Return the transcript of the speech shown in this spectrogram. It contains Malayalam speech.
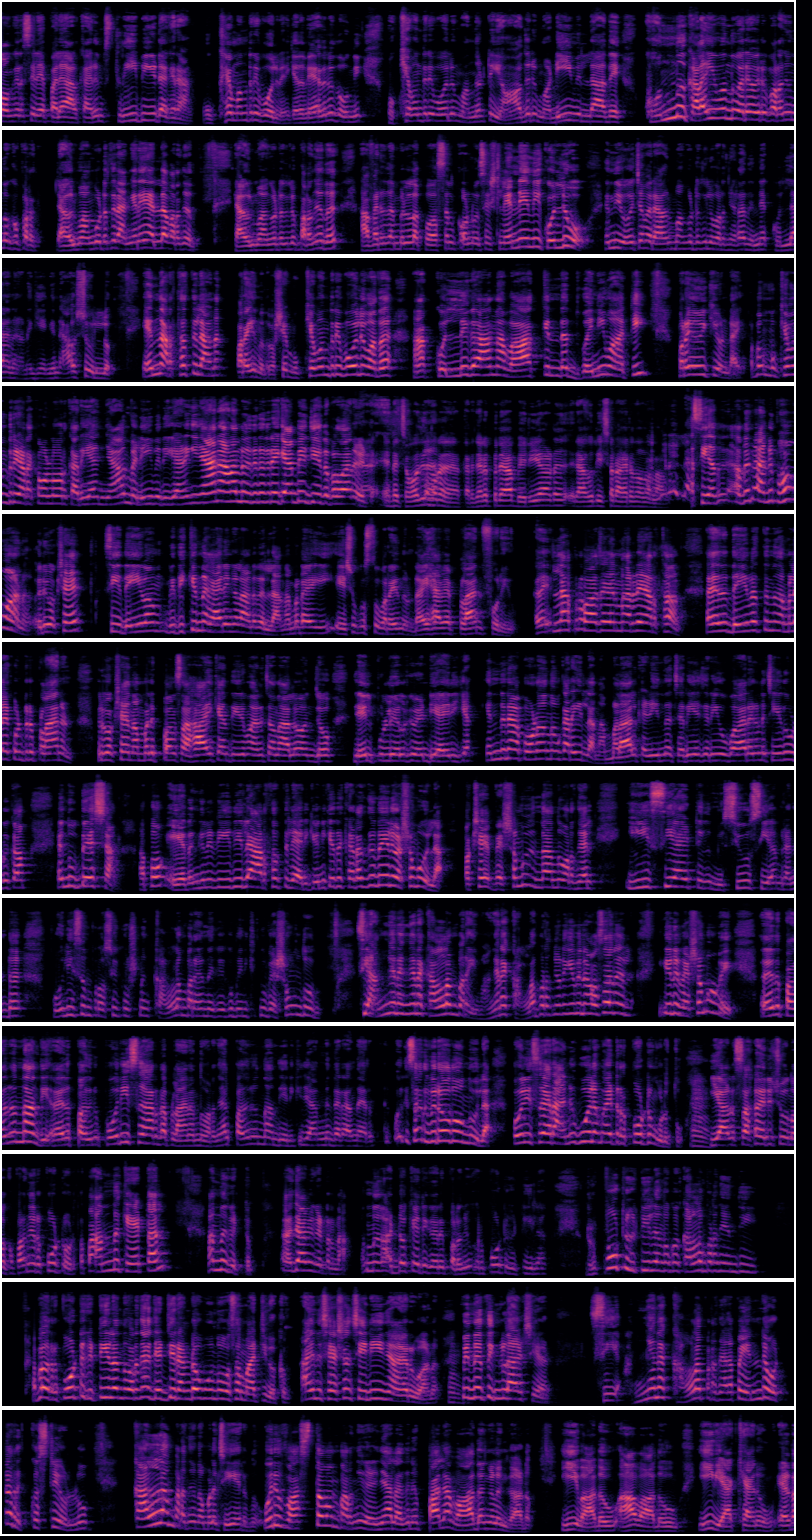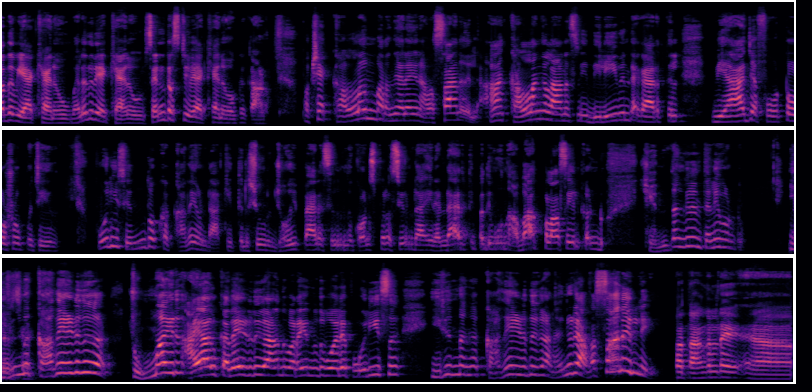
കോൺഗ്രസിലെ പല ആൾക്കാരും സ്ത്രീ പീഡകരാണ്. മുഖ്യമന്ത്രി പോലും എനിക്കത് വേദന തോന്നി. മുഖ്യമന്ത്രി പോലും വന്നിട്ട് യാതൊരു മടിയുമില്ലാതെ കൊന്നു കളയുമെന്ന് വരെ അവർ പറഞ്ഞു എന്നൊക്കെ പറഞ്ഞു. രാഹുൽ മാങ്കൂട്ടത്തിൽ അങ്ങനെയല്ല പറഞ്ഞത്. രാഹുൽ മാങ്കൂട്ടത്തിൽ പറഞ്ഞത് അവർ തമ്മിലുള്ള പേഴ്സണൽ കോൺവെർസേഷനിൽ എന്നെ നീ കൊല്ലുവോ എന്ന് ചോദിച്ചവർ രാഹുൽ മാങ്കൂട്ടത്തിൽ പറഞ്ഞു നിന്നെ കൊല്ലാനാണെങ്കിൽ എങ്ങനെ ആവശ്യമില്ലല്ലോ എന്ന അർത്ഥത്തിലാണ് പറയുന്നത്. പക്ഷേ മുഖ്യമന്ത്രി പോലും അത് ആ കൊല്ലുക എന്ന വാക്കിന്റെ ധ്വനി മാറ്റി പ്രയോഗിക്കുകയുണ്ടായി. അപ്പം മുഖ്യമന്ത്രി അടക്കമുള്ളവർക്ക് അറിയാം ഞാൻ വെളിയിൽ വരികയാണെങ്കിൽ ഞാനാണല്ലോ ഇതിനെതിരെ ക്യാമ്പയിൻ ചെയ്തത് പ്രധാനമായിട്ട്. എന്റെ ചോദ്യം തെരഞ്ഞെടുപ്പിൽ ആ ബലിയാട് രാഹുൽ ഈശ്വർ ആയിരുന്നു സി അത് അതൊരു അനുഭവമാണ്. ഒരു പക്ഷേ സി ദൈവം വിധിക്കുന്ന കാര്യങ്ങളാണ് ഇതല്ല. നമ്മുടെ ഈ യേശു ക്രിസ്തു പറയുന്നുണ്ട് I have a plan for you അത് എല്ലാ പ്രവാചകന്മാരുടെയും അർത്ഥമാണ്. അതായത് ദൈവത്തിന് നമ്മളെ കൊണ്ടൊരു പ്ലാൻ ഉണ്ട്. ഒരു പക്ഷേ നമ്മളിപ്പം സഹായിക്കാൻ തീരുമാനിച്ച നാലോ അഞ്ചോ ജയിൽ പുള്ളികൾക്ക് വേണ്ടിയായിരിക്കാം. എന്തിനാ പോകണമെന്ന് നമുക്കറിയില്ല. നമ്മളാൽ കഴിയുന്ന ചെറിയ ചെറിയ ഉപകാരങ്ങൾ ചെയ്തു കൊടുക്കാം എന്ന ഉദ്ദേശമാണ്. അപ്പോൾ ഏതെങ്കിലും രീതിയിലെ അർത്ഥത്തിലായിരിക്കും. എനിക്കത് കിടക്കുന്നതിൽ വിഷമമില്ല പക്ഷേ വിഷമം എന്താന്ന് പറഞ്ഞാൽ ഈസി ആയിട്ട് ഇത് മിസ്യൂസ് ചെയ്യാം. രണ്ട് പോലീസും പ്രോസിക്യൂഷനും കള്ളം പറയുന്നത് കേൾക്കുമ്പോൾ എനിക്ക് വിഷമം തോന്നും. സി അങ്ങനെ അങ്ങനെ കള്ളം പറയും. അങ്ങനെ കള്ളം പറഞ്ഞു തുടങ്ങിയ പിന്നെ അവസാനമില്ല. ഇങ്ങനെ വിഷമമേ. അതായത് പതിനൊന്നാം തീയതി അതായത് പതിന- പോലീസുകാരുടെ പ്ലാൻ എന്ന് പറഞ്ഞാൽ പതിനൊന്നാം തീയതി എനിക്ക് ജാമ്യം തരാമെന്നായിരുന്നു പോലീസുകാർ വിരോധമൊന്നുമില്ല. പോലീസുകാർ അനുകൂലമായിട്ട് റിപ്പോർട്ടും കൊടുത്തു. ഇയാൾ സഹകരിച്ചു എന്നൊക്കെ പറഞ്ഞ് റിപ്പോർട്ട് കൊടുത്തു. അപ്പൊ അന്ന് കേട്ടാൽ അന്ന് കിട്ടും. ജാമ്യം കിട്ടണ്ട. അന്ന് അഡ്വക്കേറ്റ് കയറി പറഞ്ഞു റിപ്പോർട്ട് കിട്ടിയില്ല. റിപ്പോർട്ട് കിട്ടിയില്ല എന്നൊക്കെ കള്ളം പറഞ്ഞ് എന്ത് ചെയ്യും? അപ്പൊ റിപ്പോർട്ട് കിട്ടിയില്ലെന്ന് പറഞ്ഞാൽ ജഡ്ജി രണ്ടോ മൂന്നോ ദിവസം മാറ്റി വെക്കും. അതിനുശേഷം ശനി ഞായറുമാണ്. പിന്നെ തിങ്കളാഴ്ചയാണ്. സി അങ്ങനെ കള്ളം പറഞ്ഞാൽ അപ്പൊ എന്റെ ഒറ്റ റിക്വസ്റ്റേ ഉള്ളൂ. കള്ളം പറഞ്ഞ് നമ്മൾ ചെയ്യരുത്. ഒരു വാസ്തവം പറഞ്ഞു കഴിഞ്ഞാൽ അതിന് പല വാദങ്ങളും കാണും. ഈ വാദവും ആ വാദവും ഈ വ്യാഖ്യാനവും ഇടത് വ്യാഖ്യാനവും വലത് വ്യാഖ്യാനവും സെൻട്രസ്റ്റ് വ്യാഖ്യാനവും ഒക്കെ കാണും. പക്ഷേ കള്ളം പറഞ്ഞാൽ അതിന് അവസാനമില്ല. ആ കള്ളങ്ങളാണ് ശ്രീ ദിലീപിന്റെ കാര്യത്തിൽ വ്യാജ ഫോട്ടോഷോപ്പ് ചെയ്തത് പോലീസ് എന്തൊക്കെ കഥയുണ്ടാക്കി? തൃശ്ശൂർ ജോയ് പാലസിൽ നിന്ന് കോൺസ്പിറസി ഉണ്ടായി. രണ്ടായിരത്തി പതിമൂന്ന് അബാദ് പ്ലാസയിൽ കണ്ടു. എന്തെങ്കിലും തെളിവുണ്ടോ? ഇരുന്ന് കഥ എഴുതുകയാണ് ചുമ്മാ ഇരുന്ന് അയാൾ കഥ എഴുതുകയാണെന്ന് പറയുന്നത് പോലെ പോലീസ് ഇരുന്നങ്ങ് കഥ എഴുതുകയാണ്. അതിനൊരു അവസാനമില്ലേ? ഇപ്പൊ താങ്കളുടെ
